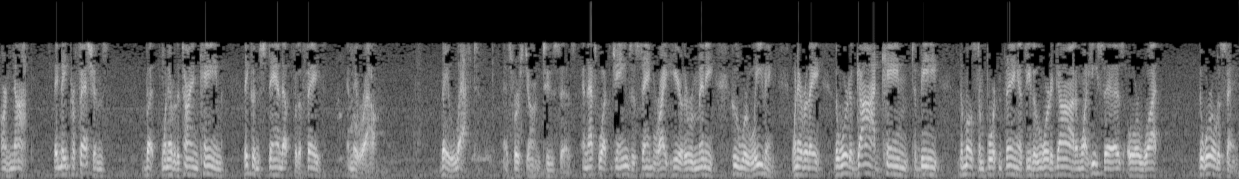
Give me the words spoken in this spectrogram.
are not. They made professions, but whenever the time came, they couldn't stand up for the faith, and they were out. They left as 1 John 2 says. And that's what James is saying right here. There were many who were leaving whenever they the word of God came to be the most important thing. It's either the word of God and what he says or what the world is saying.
